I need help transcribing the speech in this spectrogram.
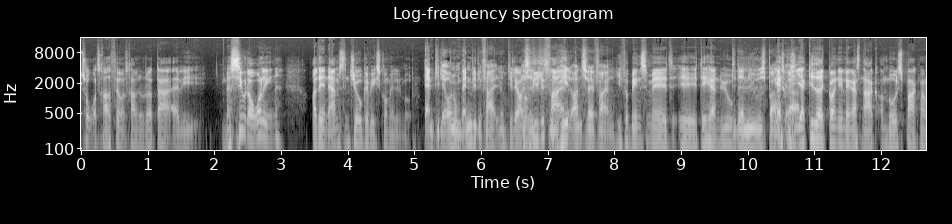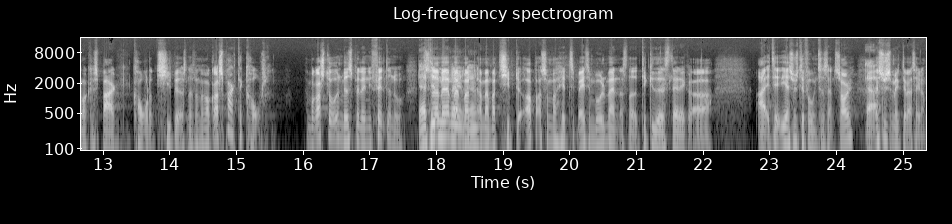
32, 35 minutter, der er vi massivt overlegne, og det er nærmest en joke, at vi ikke scorer med et mål. Jamen, de laver nogle vanvittige fejl jo. De laver nogle vilde fejl. helt åndssvage fejl. I forbindelse med et, øh, det her nye... Det der nye udspark. jeg, skulle sige, jeg gider ikke gå ind i en længere snak om målspark. Man må sparke kort og chippe og sådan noget, for man må godt sparke det kort. Man må godt stå en medspiller ind i feltet nu. Ja, sådan det er med, at man, må, ja. og man må chippe det op, og så må hætte tilbage til målmanden og sådan noget. Det gider jeg slet ikke. Og, ej, det, jeg synes, det er for uinteressant. Sorry. Ja. Jeg synes simpelthen ikke, det er værd at tale om.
